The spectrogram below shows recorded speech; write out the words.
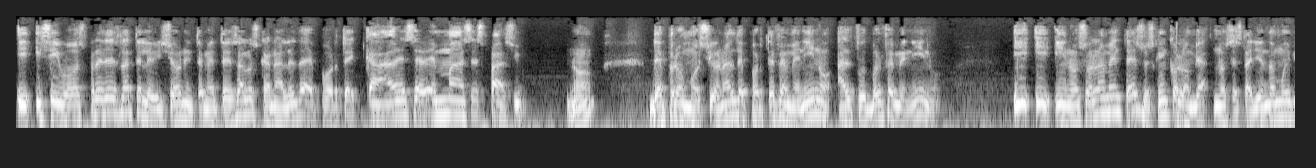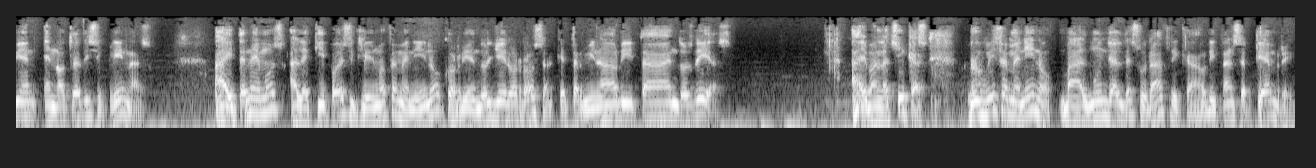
Y, y, si vos prendes la televisión y te metes a los canales de deporte, cada vez se ve más espacio, ¿no? De promoción al deporte femenino, al fútbol femenino. Y, y, y, no solamente eso, es que en Colombia nos está yendo muy bien en otras disciplinas. Ahí tenemos al equipo de ciclismo femenino corriendo el Giro Rosa, que termina ahorita en dos días. Ahí van las chicas. Rugby femenino va al Mundial de Sudáfrica, ahorita en septiembre.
